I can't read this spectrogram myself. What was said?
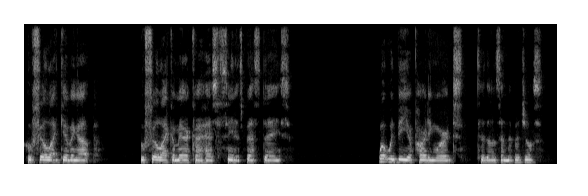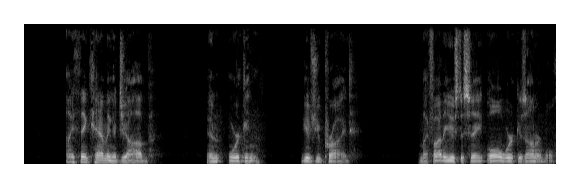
who feel like giving up who feel like America has seen its best days. What would be your parting words to those individuals? I think having a job and working gives you pride. My father used to say, All work is honorable.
